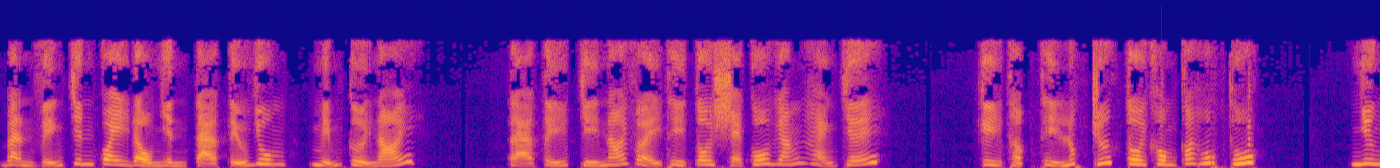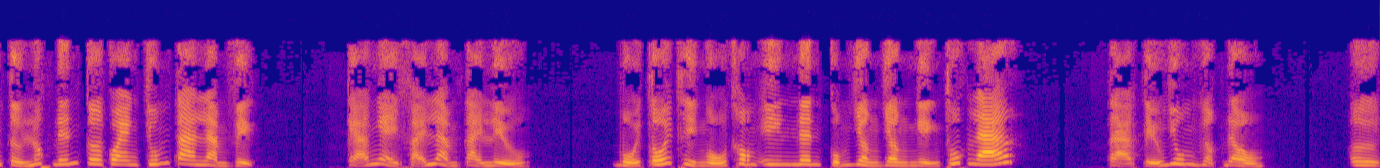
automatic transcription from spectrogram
Bành Viễn Chinh quay đầu nhìn Tạ Tiểu Dung, mỉm cười nói. Tạ tỷ chị nói vậy thì tôi sẽ cố gắng hạn chế. Kỳ thật thì lúc trước tôi không có hút thuốc. Nhưng từ lúc đến cơ quan chúng ta làm việc, cả ngày phải làm tài liệu. Buổi tối thì ngủ không yên nên cũng dần dần nghiện thuốc lá. Tạ Tiểu Dung gật đầu. Ừ,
